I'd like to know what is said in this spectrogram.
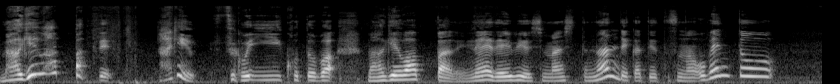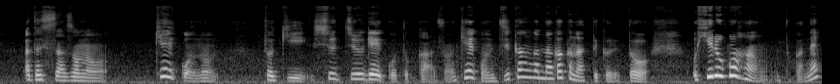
曲げわっぱって何すごいいい言葉。曲げわっぱでね、デビューしました。なんでかっていうと、そのお弁当、私さ、その、稽古の時、集中稽古とか、その稽古の時間が長くなってくると、お昼ご飯とかね、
